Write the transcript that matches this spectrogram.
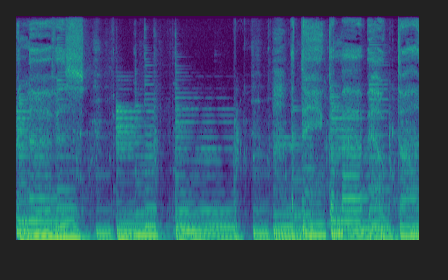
make me nervous. I think I might be hooked on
